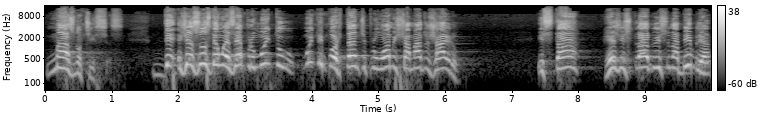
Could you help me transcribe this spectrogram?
más notícias. De, Jesus deu um exemplo muito, muito importante para um homem chamado Jairo. Está registrado isso na Bíblia,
